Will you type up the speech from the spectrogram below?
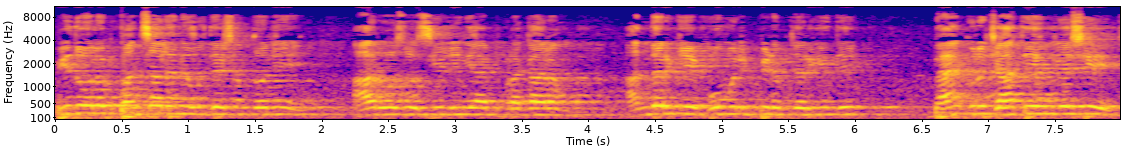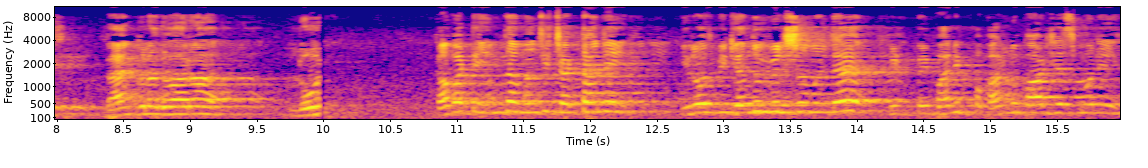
బీదోలకు పంచాలనే ఉద్దేశంతో ఆ రోజు సీలింగ్ యాక్ట్ ప్రకారం అందరికీ భూములు ఇప్పించడం జరిగింది. బ్యాంకులు జాతీయం చేసి బ్యాంకుల ద్వారా లోన్ కాబట్టి ఇంత మంచి చట్టాన్ని ఈరోజు మీకు ఎందుకు పిలిచినామంటే మీ- పని పనులు పాటు చేసుకొని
